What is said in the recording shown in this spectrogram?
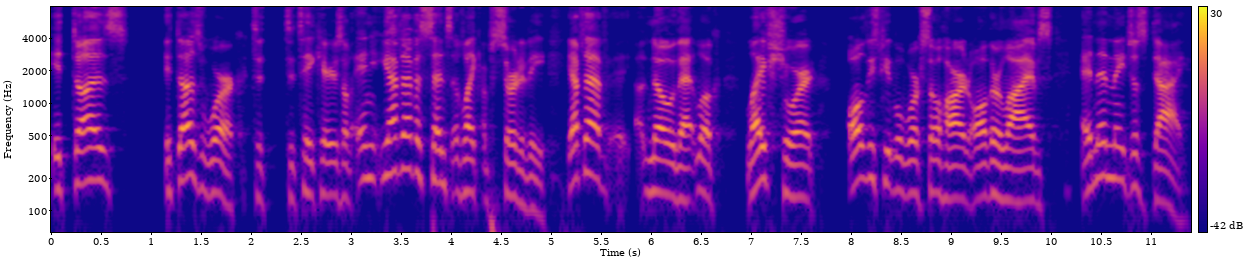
it does it does work to to take care of yourself and you have to have a sense of like absurdity you have to have know that look life's short all these people work so hard all their lives and then they just die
